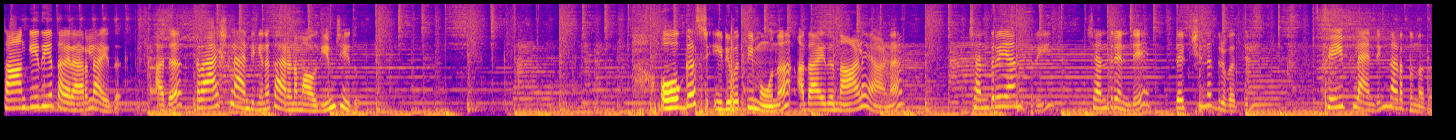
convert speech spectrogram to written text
സാങ്കേതിക തകരാറിലായത്. അത് ക്രാഷ് ലാൻഡിങ്ങിന് കാരണമാവുകയും ചെയ്തു. ഓഗസ്റ്റ് ഇരുപത്തി മൂന്ന് അതായത് നാളെയാണ് ചന്ദ്രയാൻ ത്രീ ചന്ദ്രന്റെ ദക്ഷിണ ധ്രുവത്തിൽ ഫേപ്പ് ലാൻഡിംഗ് നടത്തുന്നത്.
